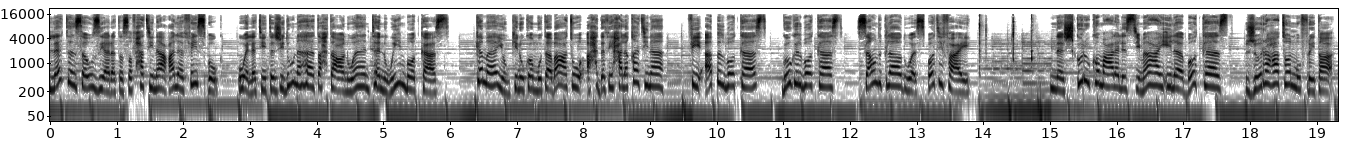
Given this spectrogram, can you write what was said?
لا تنسوا زيارة صفحتنا على فيسبوك والتي تجدونها تحت عنوان تنوين بودكاست. كما يمكنكم متابعة أحدث حلقاتنا في Apple Podcast، Google Podcast، SoundCloud و Spotify. نشكركم على الاستماع إلى بودكاست جرعة مفرطة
